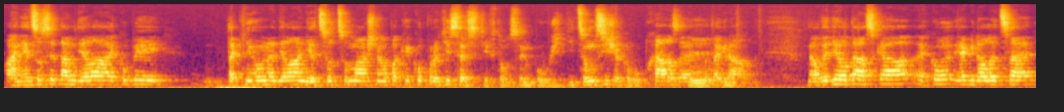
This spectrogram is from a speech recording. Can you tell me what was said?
a něco se tam dělá, jakoby ta knihovna dělá něco, co máš naopak jako proti srsti v tom svém použití, co musíš jako obcházet hmm. a tak dále. No a teď je otázka, jako jak dalece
